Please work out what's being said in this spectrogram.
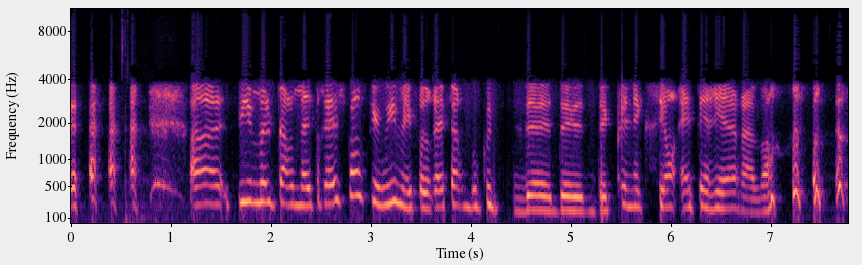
Euh, S'il me le permettrait, je pense que oui, mais il faudrait faire beaucoup de, de, de connexions intérieures avant.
